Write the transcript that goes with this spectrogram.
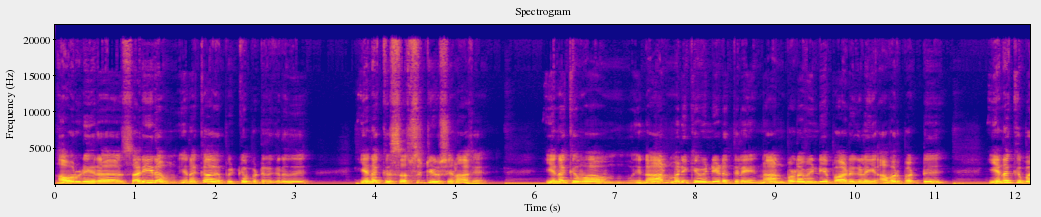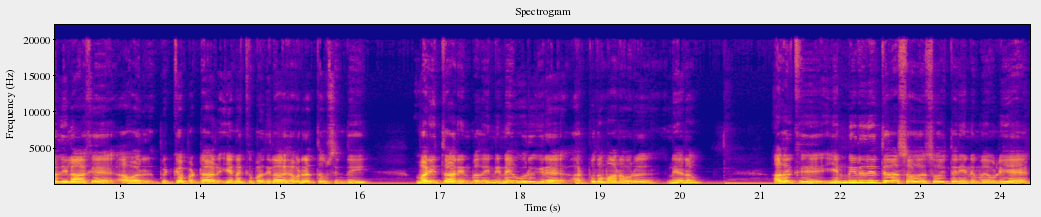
அவருடைய ர- சரீரம் எனக்காக பிற்கப்பட்டிருக்கிறது எனக்கு சப்ஸ்டிடியூஷனாக எனக்கு ம- நான் மறிக்க வேண்டிய இடத்திலே நான் பட வேண்டிய பாடுகளை அவர் பட்டு எனக்கு பதிலாக அவர் பிற்கப்பட்டார் எனக்கு பதிலாக அவர் ரத்தம் சிந்தி மறித்தார் என்பதை நினைவுறுகிற அற்புதமான ஒரு நேரம். அதற்கு என் இருதயத்தை தான் சோ சோதித்தறியணுமே ஒழிய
